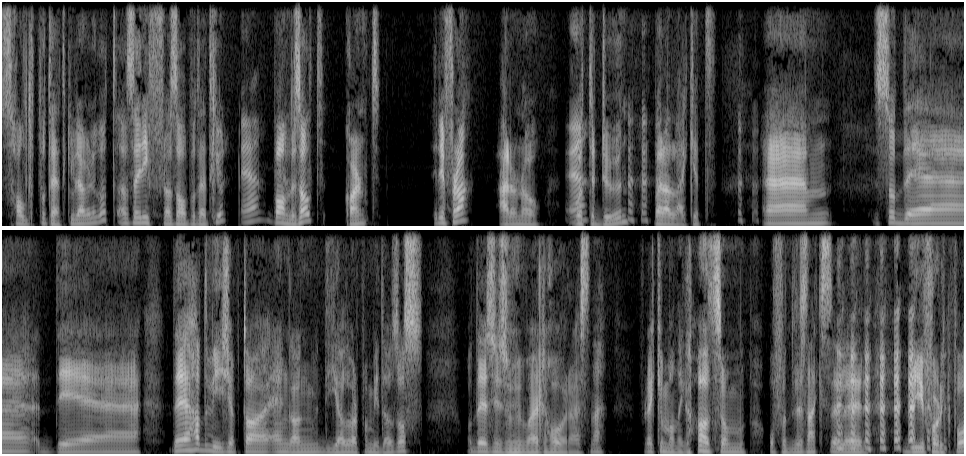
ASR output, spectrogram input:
salt potetgull er veldig godt. Altså rifla salt potetgull. Ja. Vanlig salt, kvalmt. Rifla, I don't know what they're doing, but I like it. Um, så det, det Det hadde vi kjøpt da en gang de hadde vært på middag hos oss, og det syntes hun var helt hårreisende. For det kunne man ikke ha som offentlig snacks eller by folk på.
